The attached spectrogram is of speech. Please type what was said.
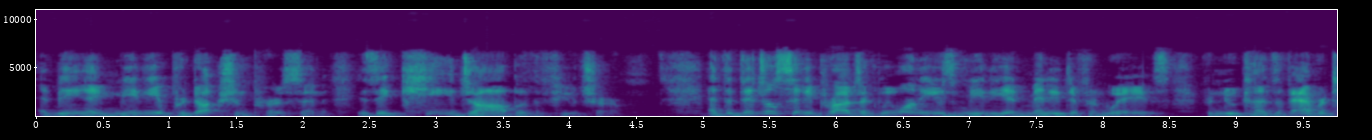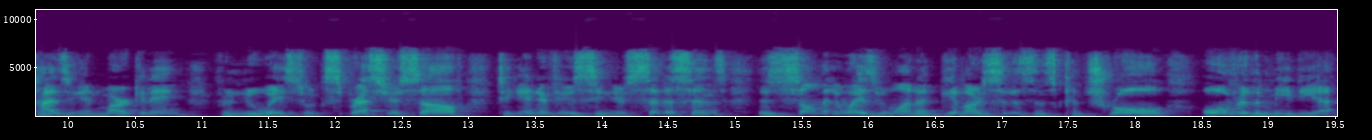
and being a media production person is a key job of the future. At the Digital City Project, we want to use media in many different ways for new kinds of advertising and marketing, for new ways to express yourself, to interview senior citizens. There's so many ways we want to give our citizens control over the media,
